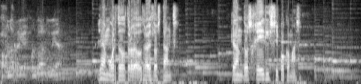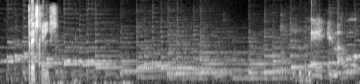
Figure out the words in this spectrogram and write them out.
como no revives con toda tu vida, Ya han muerto otro- otra vez los tanks. Quedan dos heals y poco más. Tres heals. Eh, el mago,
